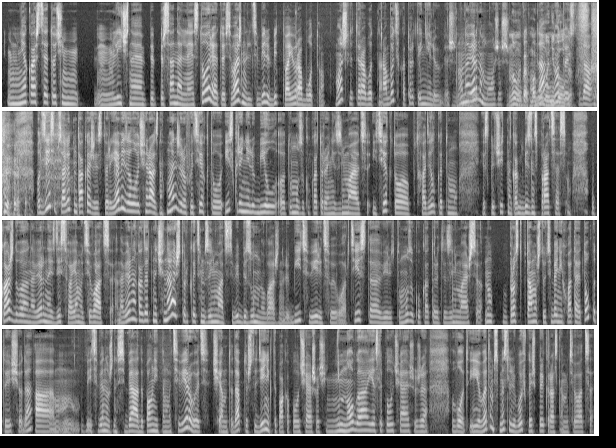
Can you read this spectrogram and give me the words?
Мне кажется, это очень личная, персональная история. То есть важно ли тебе любить твою работу? Можешь ли ты работать на работе, которую ты не любишь? Ну, наверное, можешь. Ну, вот, как могу, да? но недолго. Ну, то есть, да. Вот здесь абсолютно такая же история. Я видела очень разных менеджеров, и тех, кто искренне любил э, ту музыку, которой они занимаются, и тех, кто подходил к этому исключительно как бизнес-процессом. У каждого, наверное, здесь своя мотивация. Наверное, когда ты начинаешь только этим заниматься, тебе безумно важно любить, верить в своего артиста, верить в ту музыку, которой ты занимаешься. Ну, просто потому, что у тебя не хватает опыта еще, да, а, и тебе нужно себя дополнительно мотивировать чем-то, да, потому что денег ты пока получаешь очень немного, если получаешь уже. Вот. И в этом смысле любовь, конечно, прекрасная мотивация.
